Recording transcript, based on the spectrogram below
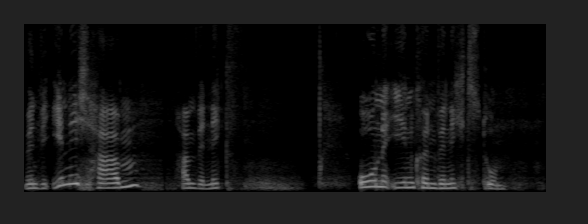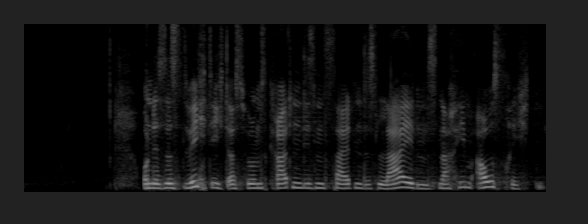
Wenn wir ihn nicht haben, haben wir nichts. Ohne ihn können wir nichts tun. Und es ist wichtig, dass wir uns gerade in diesen Zeiten des Leidens nach ihm ausrichten.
